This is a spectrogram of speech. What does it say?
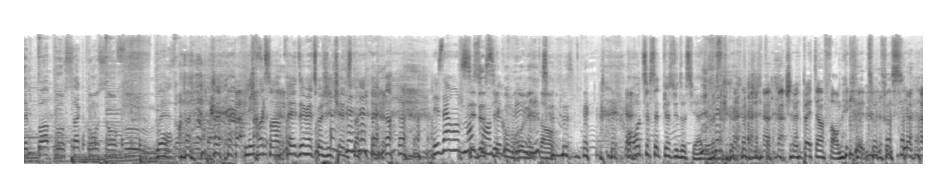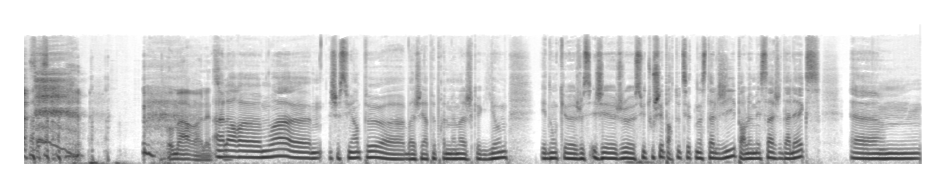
C'est pas pour ça qu'on s'en fout, mais Bon. on est les, Je crois que ça va pas aider Maître Jiquel, les arrangements C'est sont un dossier peu plus. compromettant. On retire cette pièce du dossier, allez. parce que- J'avais pas été informé qu'il y avait tout aussi. Omar, euh, là-dessus. Alors euh, moi, euh, je suis un peu, euh, bah, j'ai à peu près le même âge que Guillaume, et donc euh, je, j'ai- je suis touché par toute cette nostalgie, par le message d'Alex, euh,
